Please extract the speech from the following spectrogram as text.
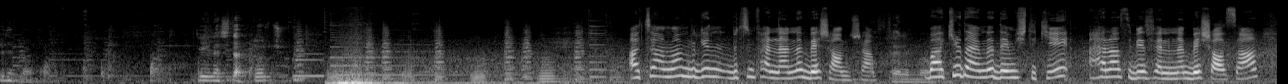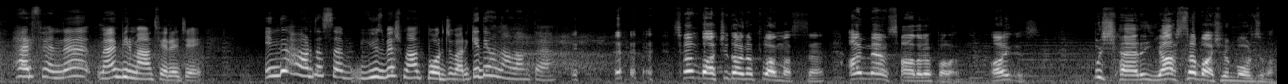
gedək mənim balam. Də, dur. Ata, mən bugün bütün fənlərdən 5 almışam. Aferin. Bakir dayım da demişdi ki, hər hansı bir fəndən 5 alsam, hər fəndə mənə 1 manat verəcək. İndi hardasa 105 manat borcu var. Gedək onu alaq da. Sən Bakı dayına pul almazsan. Ay mənim Sadırov balam. Ay qız. Bu şəhərin yarısına Bakının borcu var.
